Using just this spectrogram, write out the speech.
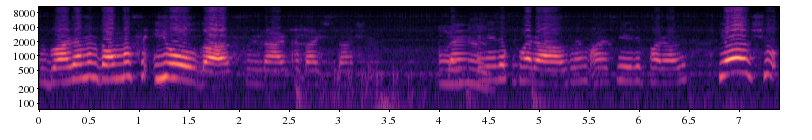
Bu adamın donması iyi oldu aslında arkadaşlar. Ben Aynen. yine de para aldım. De para aldım. Ya şu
